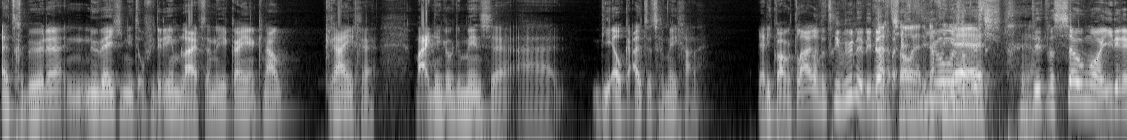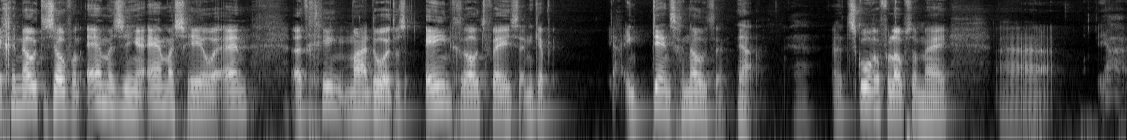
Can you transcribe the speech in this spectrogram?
Het gebeurde. Nu weet je niet of je erin blijft. En hier kan je een knauw krijgen. Maar ik denk ook de mensen eh, die elke uitwedstrijd meegaan... Ja, die kwamen klaar op de tribune. Die Ja, dachten, dat zal, ja. Die dachten, jongens, wat is yes. Ja. dit was zo mooi. Iedereen genoten zo van Emma zingen, Emma schreeuwen. En het ging maar door. Het was één groot feest. En ik heb ja, intens genoten. Ja. Het scoreverloop zat mee. Eh, ja,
